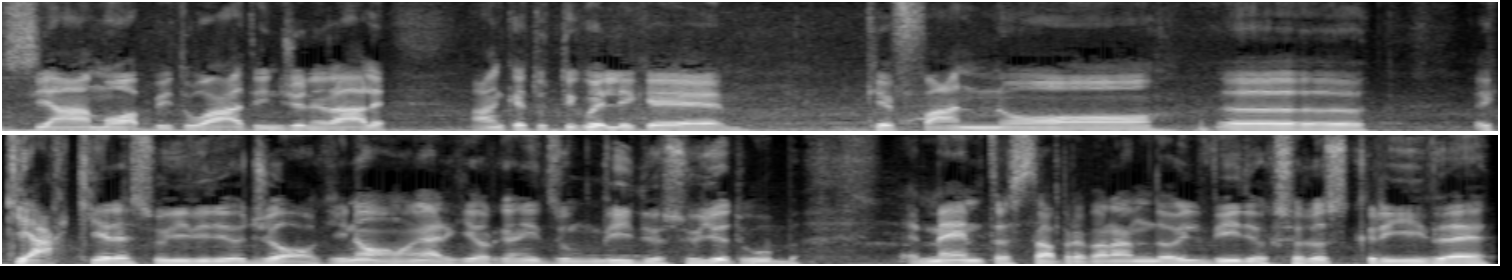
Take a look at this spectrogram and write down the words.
siamo abituati in generale anche tutti quelli che, che fanno eh, chiacchiere sui videogiochi, no? Magari chi organizza un video su YouTube e mentre sta preparando il video se lo scrive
